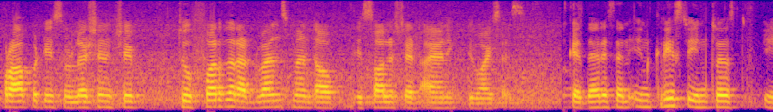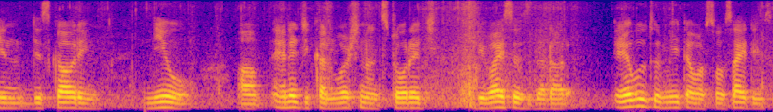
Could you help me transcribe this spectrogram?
properties relationship to further advancement of the solid state ionic devices. Okay, there is an increased interest in discovering new uh, energy conversion and storage devices that are able to meet our society's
